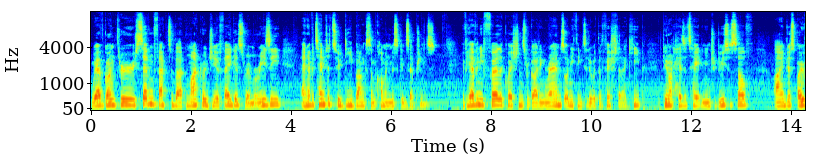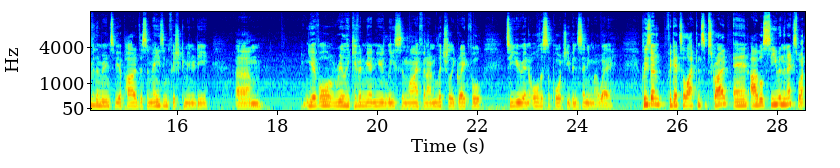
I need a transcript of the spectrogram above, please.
We have gone through seven facts about Mikrogeophagus ramorizii and have attempted to debunk some common misconceptions. If you have any further questions regarding rams or anything to do with the fish that I keep, do not hesitate and introduce yourself. I am just over the moon to be a part of this amazing fish community. Um, you have all really given me a new lease in life, and I'm literally grateful to you and all the support you've been sending my way. Please don't forget to like and subscribe, and I will see you in the next one.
